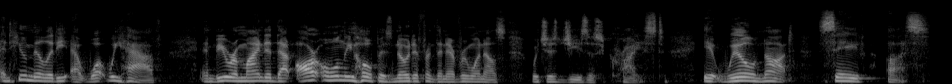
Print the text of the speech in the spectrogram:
in humility at what we have and be reminded that our only hope is no different than everyone else, which is Jesus Christ. It will not save us.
